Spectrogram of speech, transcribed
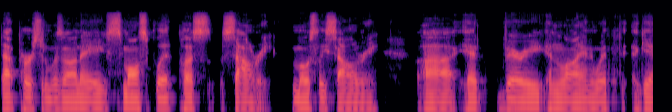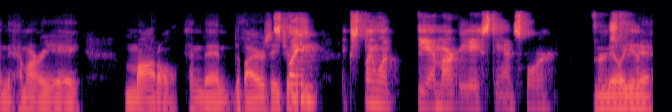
that person was on a small split plus salary, mostly salary, uh, it very in line with, again, the MREA model. And then the buyer's explain, agent. Explain what the MREA stands for. Millionaire.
